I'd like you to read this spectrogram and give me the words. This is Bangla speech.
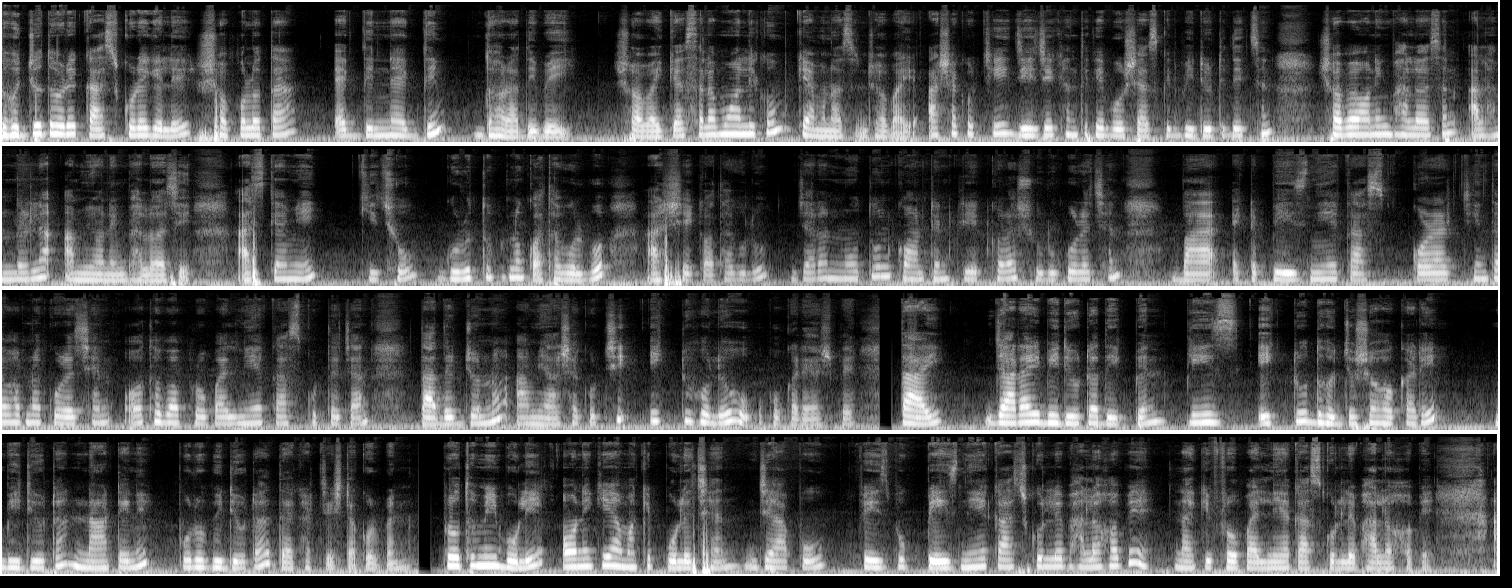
ধৈর্য ধরে কাজ করে গেলে সফলতা একদিন না একদিন ধরা দিবেই। সবাইকে আসসালামু আলাইকুম, কেমন আছেন সবাই? আশা করছি যে যেখান থেকে বসে আজকের ভিডিওটি দেখছেন, সবাই অনেক ভালো আছেন। আলহামদুলিল্লাহ আমি অনেক ভালো আছি। আজকে আমি কিছু গুরুত্বপূর্ণ কথা বলব, আর সেই কথাগুলো যারা নতুন কন্টেন্ট ক্রিয়েট করা শুরু করেছেন বা একটা পেজ নিয়ে কাজ করার চিন্তা ভাবনা করেছেন অথবা প্রোফাইল নিয়ে কাজ করতে চান, তাদের জন্য আমি আশা করছি একটু হলেও উপকারে আসবে। তাই যারা এই ভিডিওটা দেখবেন প্লিজ একটু ধৈর্য সহকারে ভিডিওটা না টেনে পুরো ভিডিওটা দেখার চেষ্টা করবেন। প্রথমেই বলি, অনেকে আমাকে বলেছেন যে, আপু ফেসবুক পেজ নিয়ে কাজ করলে ভালো হবে নাকি প্রোফাইল নিয়ে কাজ করলে ভালো হবে?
